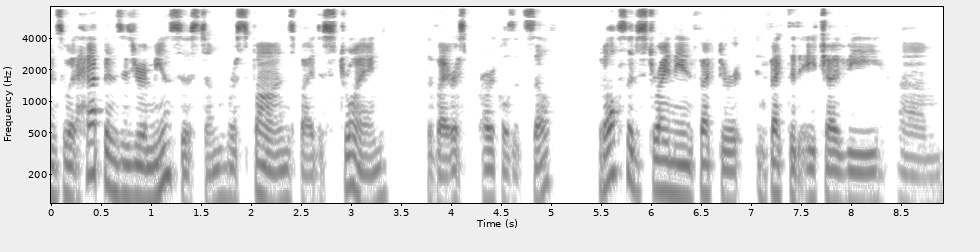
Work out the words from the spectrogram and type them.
And so what happens is your immune system responds by destroying the virus particles itself but also destroying the infector, infected HIV, um,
